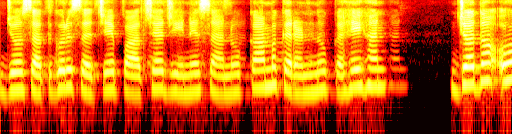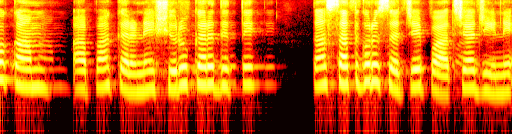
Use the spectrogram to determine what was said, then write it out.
ਜੋ ਸਤਿਗੁਰ ਸੱਚੇ ਪਾਤਸ਼ਾਹ ਜੀ ਨੇ ਸਾਨੂੰ ਕੰਮ ਕਰਨ ਨੂੰ ਕਹੇ ਹਨ, ਜਦੋਂ ਉਹ ਕੰਮ ਆਪਾਂ ਕਰਨੇ ਸ਼ੁਰੂ ਕਰ ਦਿੱਤੇ ਤਾਂ ਸਤਿਗੁਰੂ ਸੱਚੇ ਪਾਤਸ਼ਾਹ ਜੀ ਨੇ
